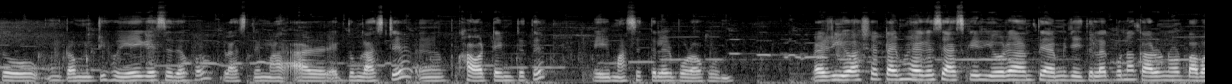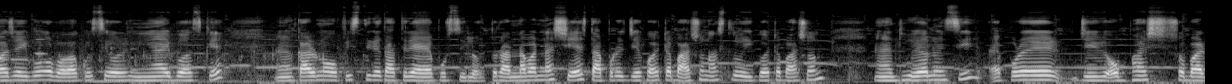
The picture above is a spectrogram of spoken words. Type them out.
তো মোটামুটি হয়েই গেছে দেখো লাস্টে আর একদম লাস্টে খাওয়ার টাইমটাতে এই মাছের তেলের বড়া করব। রিও আসার টাইম হয়ে গেছে, আজকে রিওরে আনতে আমি যেতে লাগবো না, কারণ ওর বাবা যাইবো, ওর বাবা কইছে ওর নিয়ে আইবো আজকে। কারণ অফিস থেকে তাড়াতাড়ি আয়া পড়ছিল। তো রান্নাবান্না শেষ, তারপরে যে কয়টা বাসন আসলো, এই কয়টা বাসন ধুয়ে লইছি এরপরে যে অভ্যাস সবার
